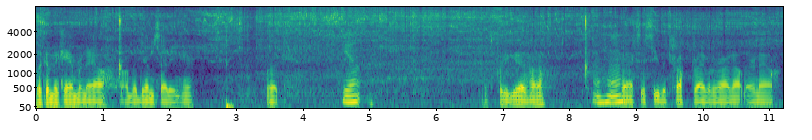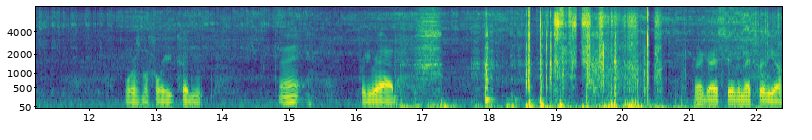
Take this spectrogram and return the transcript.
Look in the camera now on the dim setting here. Look, Yeah. that's pretty good, huh? Uh You can actually see the truck driving around out there now. Whereas before you couldn't. Right. Pretty rad. Alright guys, see you in the next video.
